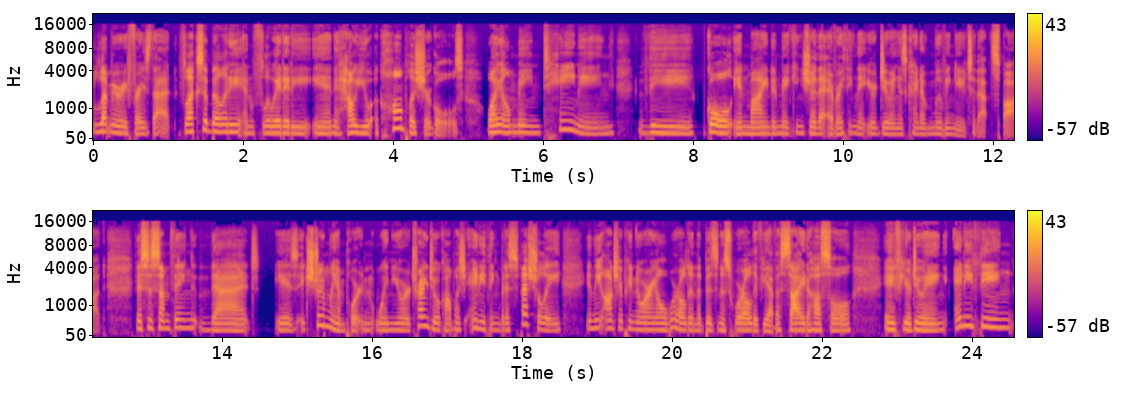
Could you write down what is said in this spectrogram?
let me rephrase that flexibility and fluidity in how you accomplish your goals while maintaining the goal in mind and making sure that everything that you're doing is kind of moving you to that spot. This is something that is extremely important when you're trying to accomplish anything, but especially in the entrepreneurial world, in the business world, if you have a side hustle, if you're doing anything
